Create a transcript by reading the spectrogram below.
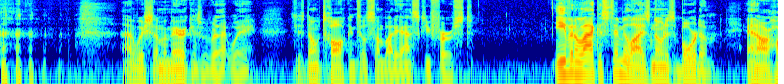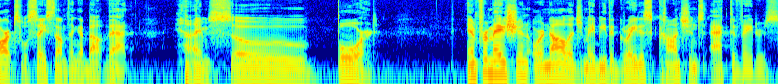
I wish some Americans would be that way. Just don't talk until somebody asks you first. Even a lack of stimuli is known as boredom, and our hearts will say something about that. I am so bored. Information or knowledge may be the greatest conscience activators,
